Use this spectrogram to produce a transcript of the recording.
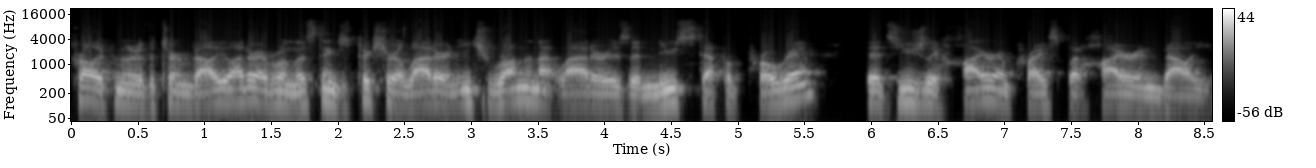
probably familiar with the term value ladder. Everyone listening, just picture a ladder, and each rung on that ladder is a new step of program that's usually higher in price but higher in value.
